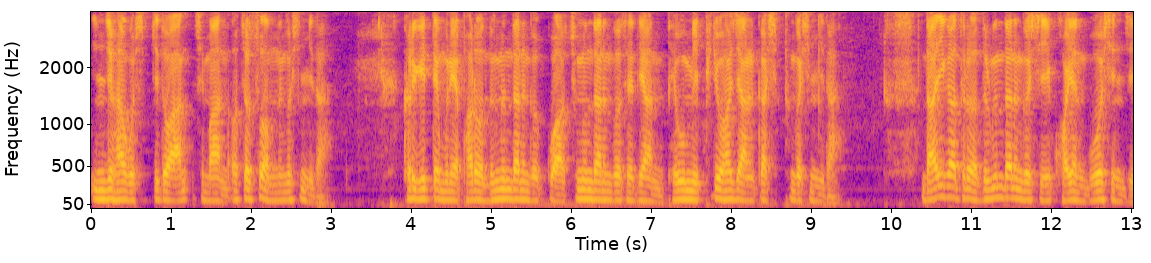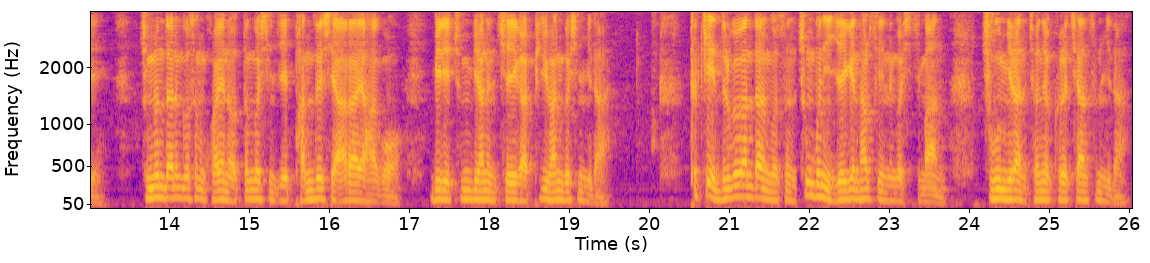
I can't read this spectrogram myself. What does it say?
인정하고 싶지도 않지만 어쩔 수 없는 것입니다. 그렇기 때문에 바로 늙는다는 것과 죽는다는 것에 대한 배움이 필요하지 않을까 싶은 것입니다. 나이가 들어 늙는다는 것이 과연 무엇인지 죽는다는 것은 과연 어떤 것인지 반드시 알아야 하고 미리 준비하는 지혜가 필요한 것입니다. 특히 늙어간다는 것은 충분히 예견할 수 있는 것이지만 죽음이란 전혀 그렇지 않습니다.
